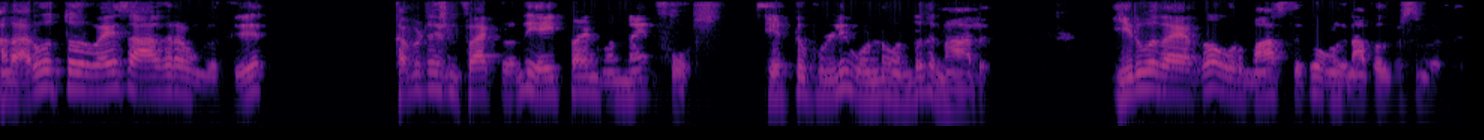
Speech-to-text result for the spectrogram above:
அந்த அறுபத்தோரு வயசு ஆகிறவங்களுக்கு கம்யூட்டேஷன் ஃபேக்டர் வந்து eight point one nine four எட்டு புள்ளி ஒன்று ஒன்பது நாலு. இருபதாயிரம் ரூபா ஒரு மாதத்துக்கு உங்களுக்கு நாற்பது பர்சன்ட் வருது.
